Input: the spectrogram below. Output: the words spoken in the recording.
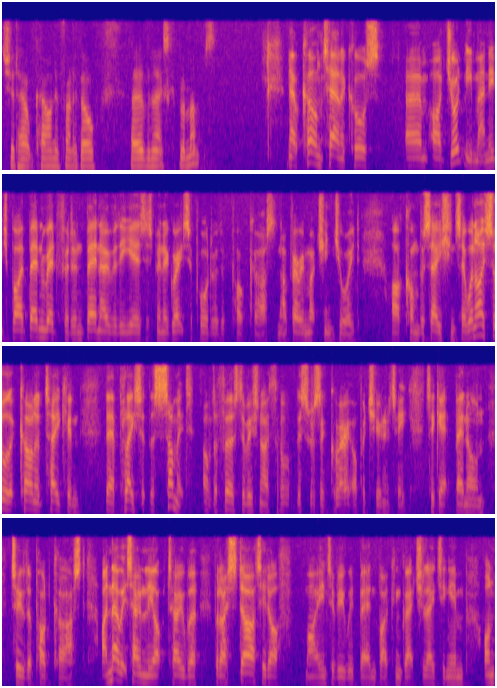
should help Calne in front of goal over the next couple of months. Now, Calne Town, of course, um, are jointly managed by Ben Redford, and Ben over the years has been a great supporter of the podcast, and I've very much enjoyed our conversation. So when I saw that Calne had taken their place at the summit of the First Division, I thought this was a great opportunity to get Ben on to the podcast. I know it's only October, but I started off my interview with Ben by congratulating him on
